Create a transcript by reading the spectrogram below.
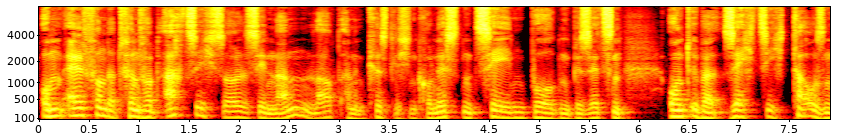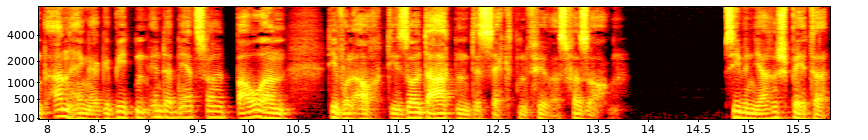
Um 1185 soll Sinan laut einem christlichen Chronisten zehn Burgen besitzen und über 60.000 Anhänger gebieten, in der Mehrzahl Bauern, die wohl auch die Soldaten des Sektenführers versorgen. Sieben Jahre später,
